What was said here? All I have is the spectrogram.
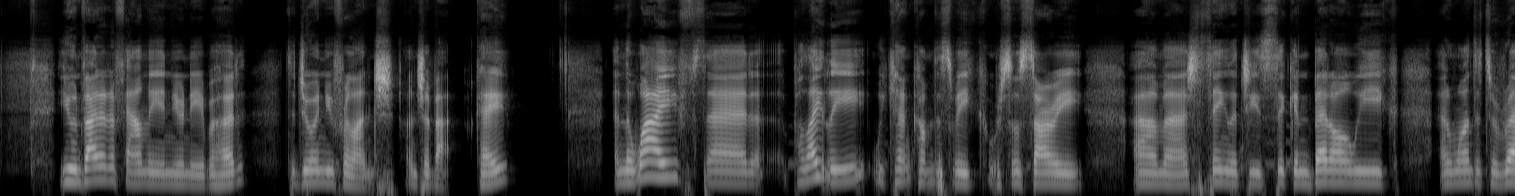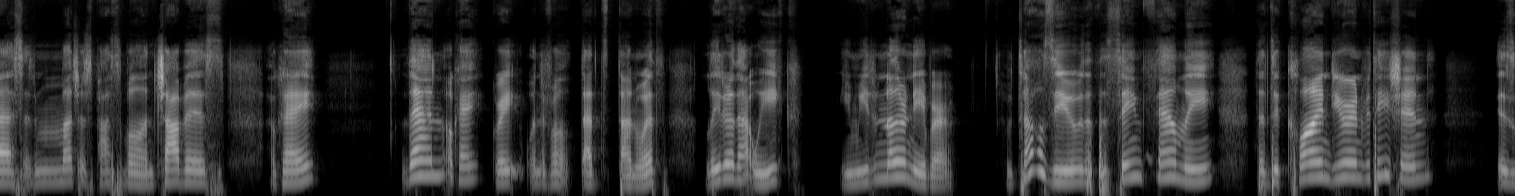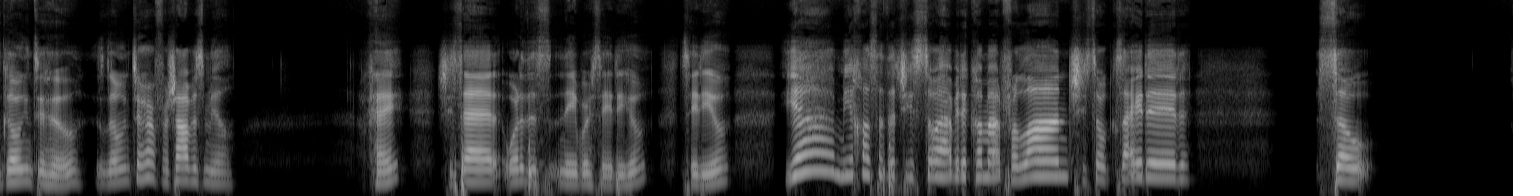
You invited a family in your neighborhood to join you for lunch on Shabbat, okay? And the wife said politely, We can't come this week. We're so sorry. Um, uh, she's saying that she's sick in bed all week and wanted to rest as much as possible on Shabbos, okay? Then, okay, great, wonderful, that's done with. Later that week, you meet another neighbor who tells you that the same family that declined your invitation is going to who? Is going to her for Shabbos meal. Okay? She said, what did this neighbor say to you? Say to you? Yeah, Michal said that she's so happy to come out for lunch. She's so excited. So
